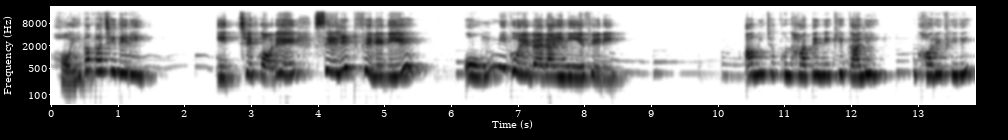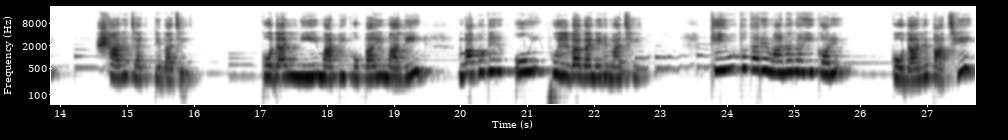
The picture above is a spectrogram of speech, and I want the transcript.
হয় বা পাছে দেরি? ইচ্ছে করে সেলেট ফেলে দিয়ে অমনি করে বেড়াই নিয়ে ফেরি। আমি যখন হাতে মেখে কালি, ঘরে ফিরি সাড়ে চারটে বাজে। কোদাল নিয়ে মাটি কোপায় মালি বাবুদের ওই ফুলবাগানের মাঝে। কেউ তো তারে মানা নাহি করে। কোদাল পাছে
